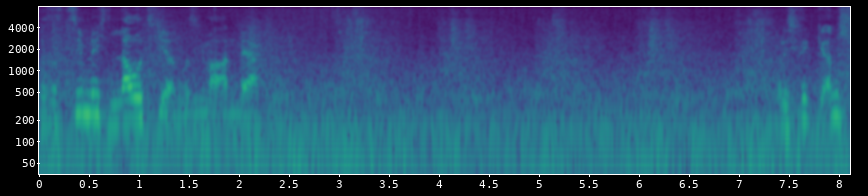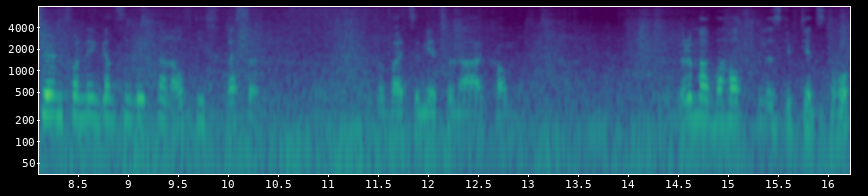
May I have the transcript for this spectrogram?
Das ist ziemlich laut hier, muss ich mal anmerken. Und ich krieg ganz schön von den ganzen Gegnern auf die Fresse. Soweit sie mir zu nahe kommen. Würde mal behaupten, es gibt jetzt Druck.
